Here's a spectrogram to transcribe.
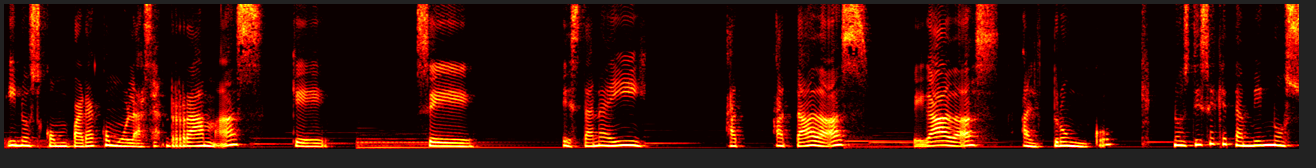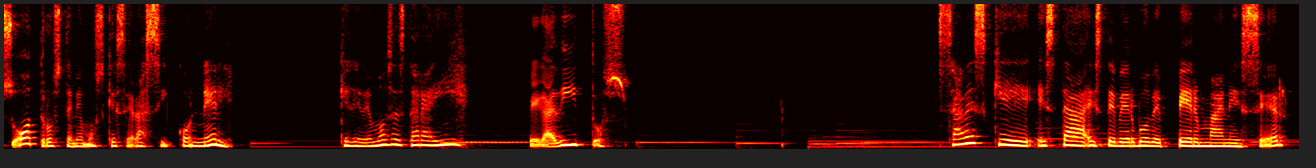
y nos compara como las ramas que se están ahí atadas, pegadas al tronco, nos dice que también nosotros tenemos que ser así con Él, que debemos estar ahí, pegaditos. ¿Sabes que esta, este verbo de permanecer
